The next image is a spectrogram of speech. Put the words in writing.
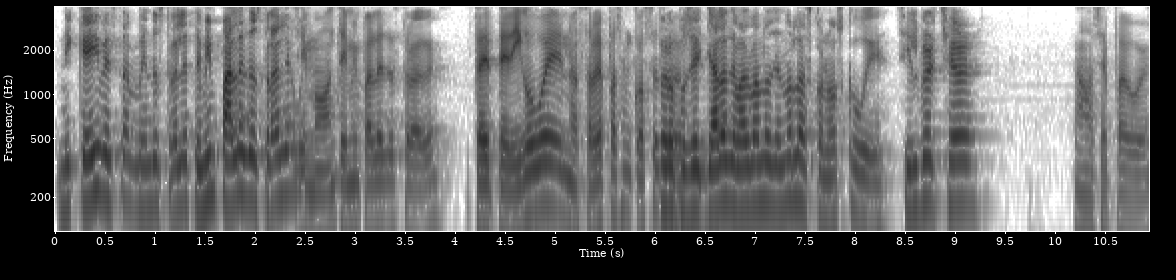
Nick Cave es también de Australia. Tame Impala es de Australia, güey. Simón, Tame Impala es de Australia. Te, te digo, güey, en Australia pasan cosas. Pero güey. pues ya, las demás bandas ya no las conozco, güey. Silverchair, No, sepa, güey.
